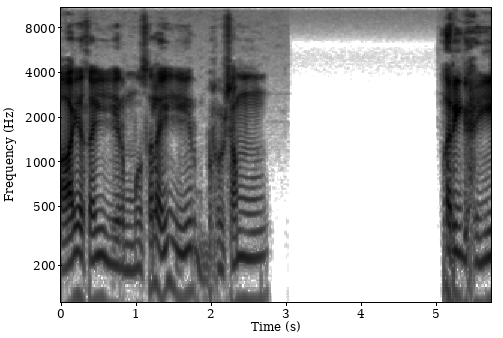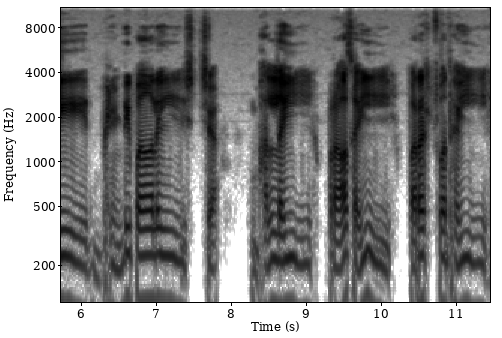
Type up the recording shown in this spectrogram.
आयसैर्मुसलैर्भृशम् परिघैर्भिण्डिपालैश्च भल्लैः प्रासैः परश्वथैः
